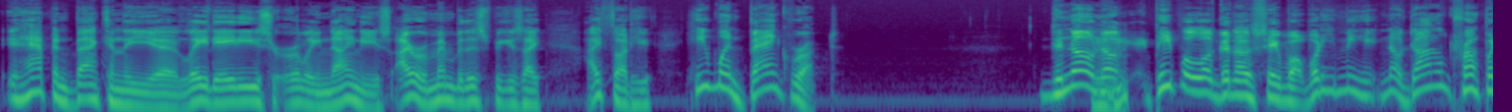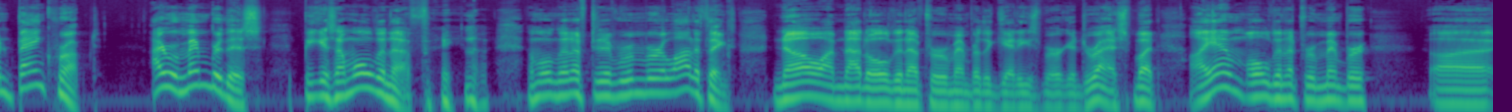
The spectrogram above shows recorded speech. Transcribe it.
It happened back in the uh, late '80s or early '90s. I remember this because I, I thought he he went bankrupt. No, no. People are going to say, "Well, what do you mean?" No, Donald Trump went bankrupt. I remember this because I'm old enough. you know, I'm old enough to remember a lot of things. No, I'm not old enough to remember the Gettysburg Address, but I am old enough to remember uh,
